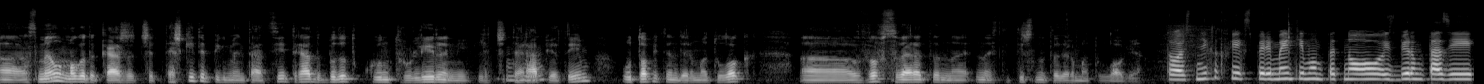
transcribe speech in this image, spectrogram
а, смело мога да кажа, че тежките пигментации трябва да бъдат контролирани, лечетерапията им, от опитен дерматолог а, в сферата на, на естетичната дерматология. Тоест, никакви експерименти, имам петно, избирам тази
